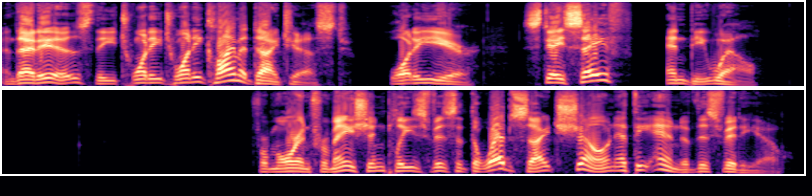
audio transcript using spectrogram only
And that is the 2020 Climate Digest. What a year! Stay safe and be well. For more information, please visit the website shown at the end of this video.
